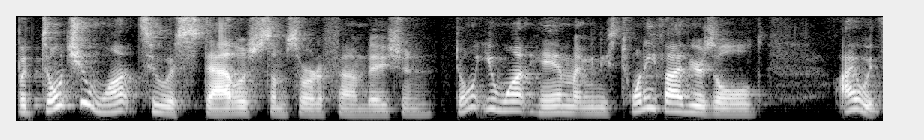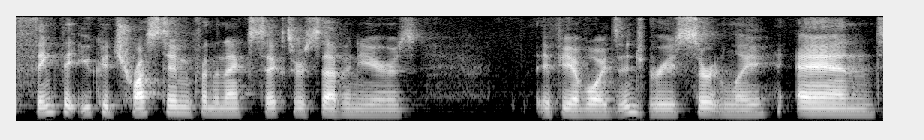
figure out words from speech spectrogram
But don't you want to establish some sort of foundation? Don't you want him? I mean, he's 25 years old. I would think that you could trust him for the next six or seven years if he avoids injuries, certainly. And,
